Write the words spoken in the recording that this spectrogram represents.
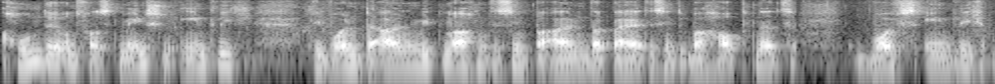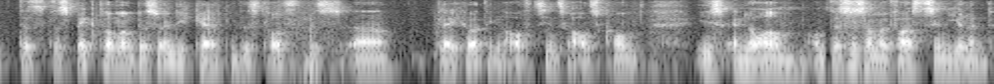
Hunde und fast menschenähnlich. Die wollen bei allen mitmachen, die sind bei allem dabei, die sind überhaupt nicht wolfsähnlich. Das, das Spektrum an Persönlichkeiten, das trotz des äh, gleichartigen Aufziehens rauskommt, ist enorm. Und das ist einmal faszinierend.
